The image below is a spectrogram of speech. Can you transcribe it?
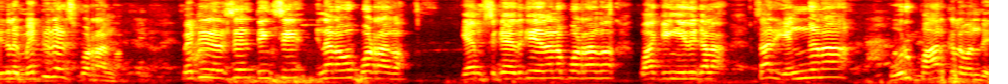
இதில் மெட்டீரியல்ஸ் போடுறாங்க. மெட்டீரியல்ஸு திங்ஸு என்னென்னவோ போடுறாங்க. கேம்ஸுக்கு இதுக்கு என்னென்ன போடுறாங்க? வாக்கிங் இதுக்கெல்லாம் சார் எங்கன்னா ஒரு பார்க்கில் வந்து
